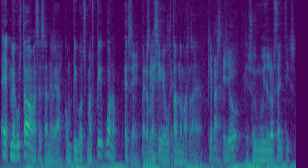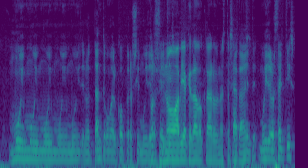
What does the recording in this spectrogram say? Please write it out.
Eh, me gustaba más esa NBA, con pivots más pivots, bueno, esa, Sí, pero me sigue sí. gustando más la ¿Qué pasa? Que yo, que soy muy de los Celtics, muy, muy, muy, muy, muy, no tanto como el COP, pero sí muy de Por los si Celtics. no había quedado claro en este Exactamente, muy de los Celtics.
